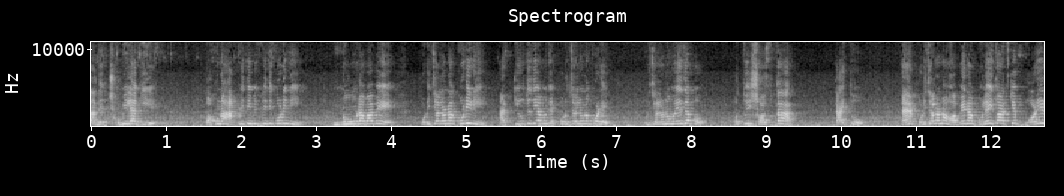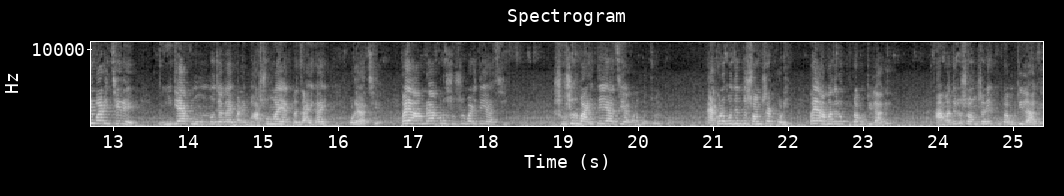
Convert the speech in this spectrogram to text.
তাদের ছবি লাগিয়ে। কখনো আকৃতি বিকৃতি করিনি নোংরাভাবে পরিচালনা করিনি, আর কেউ যদি আমাকে পরিচালনা করে, পরিচালনা হয়ে যাব? অতই সস্তা। তাই তো? হ্যাঁ পরিচালনা হবে না বলেই তো আজকে বরের বাড়ি ছেড়ে নিজে এখন অন্য জায়গায় মানে ভাসময় একটা জায়গায় পড়ে আছে। ভাই, আমরা এখনও শ্বশুর বাড়িতেই আছি। শ্বশুর বাড়িতেই আছি এখনও পর্যন্ত। এখনও পর্যন্ত সংসার করি। ভাই, আমাদেরও মোটামুটি লাগে। আমাদেরও সংসারে মোটামুটি লাগে।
